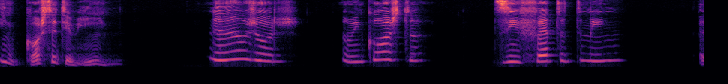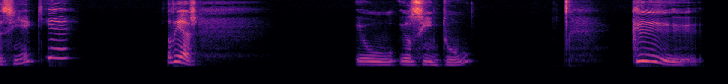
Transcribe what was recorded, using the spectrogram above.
Encosta-te a mim. Não, Jorge. Não encosta. Desinfeta-te de mim. Assim é que é. Aliás, eu, eu sinto que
